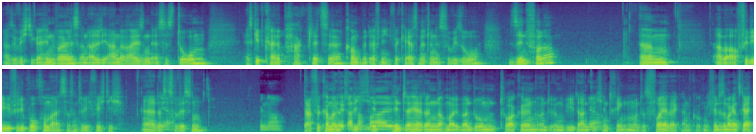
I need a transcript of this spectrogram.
Also wichtiger Hinweis an alle, die anreisen. Es ist Dom. Es gibt keine Parkplätze, kommt mit öffentlichen Verkehrsmitteln, ist sowieso sinnvoller. Ähm, aber auch für die, für die Bochumer ist das natürlich wichtig, äh, das Ja. zu wissen. Genau. Dafür kann man natürlich noch mal- hin, hinterher dann nochmal über den Dom torkeln und irgendwie da ein Ja. Bierchen trinken und das Feuerwerk angucken. Ich finde es immer ganz geil,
